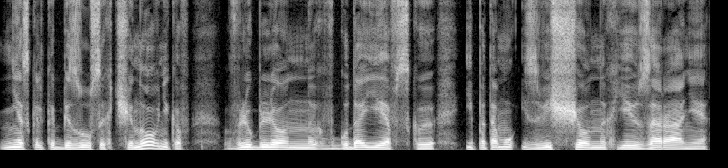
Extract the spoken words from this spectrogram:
Несколько безусых чиновников, влюбленных в Гудаевскую и потому извещенных ею заранее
